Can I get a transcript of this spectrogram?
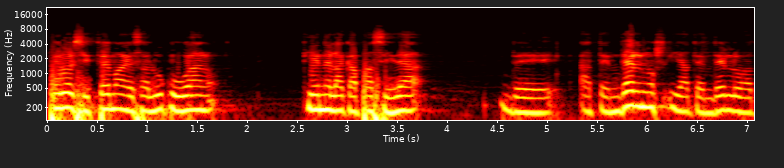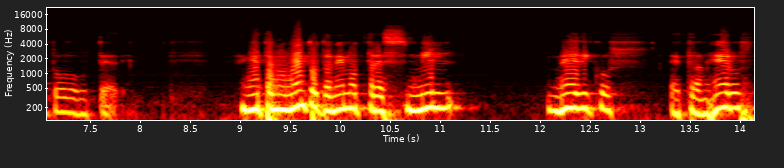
pero el sistema de salud cubano tiene la capacidad de atendernos y atenderlos a todos ustedes. En este momento tenemos 3.000 médicos extranjeros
